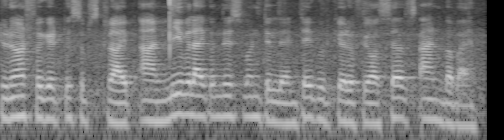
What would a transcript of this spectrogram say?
do not forget to subscribe and leave a like on this one. Till then take good care of yourselves and bye bye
